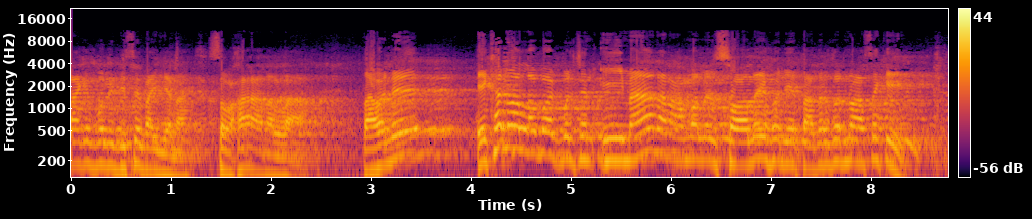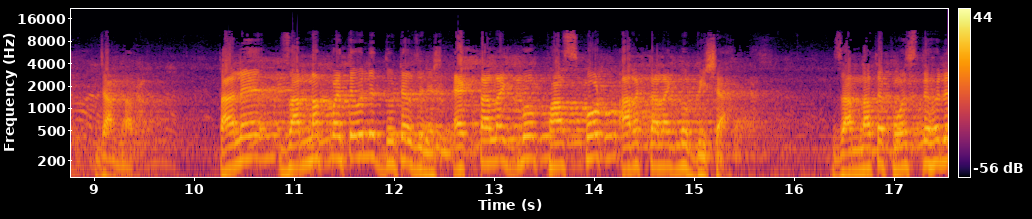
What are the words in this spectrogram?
আগে বলে দিছে পাইয়া না। সুবহানাল্লাহ। তাহলে এখানে আল্লাহ বলছেন ইমান আর আমলের সলে হলে তাদের জন্য আছে কি? জান্নাত। তাহলে জান্নাত পাইতে হলে দুটা জিনিস, একটা লাগবো পাসপোর্ট আর একটা লাগবো ভিসা জান্নাতে পৌঁছতে হলে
